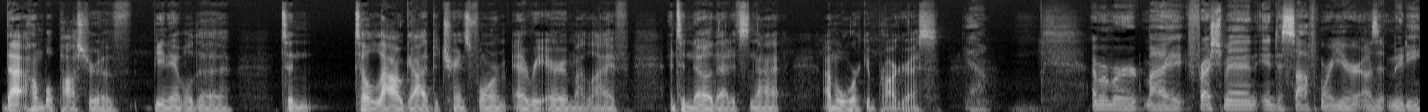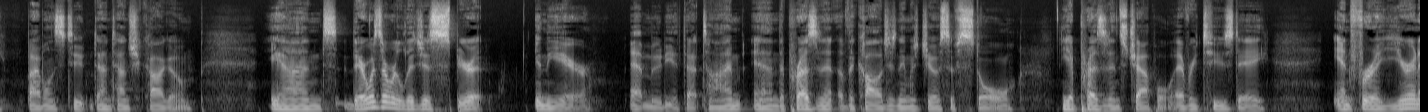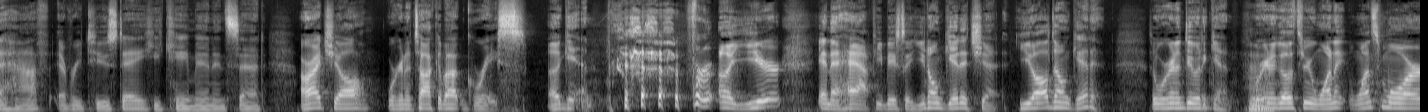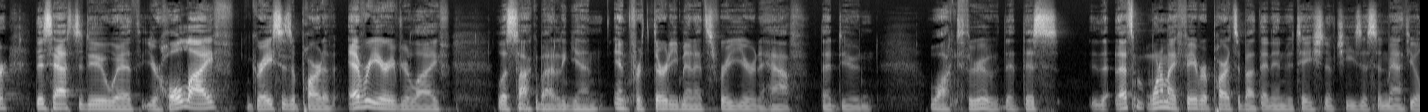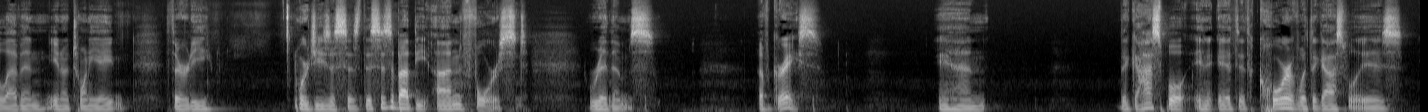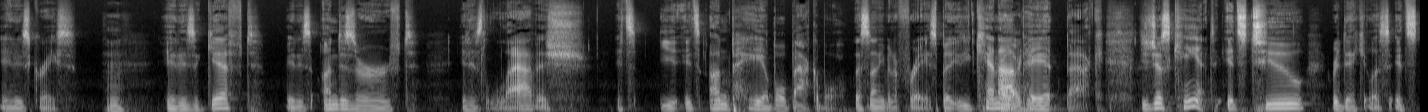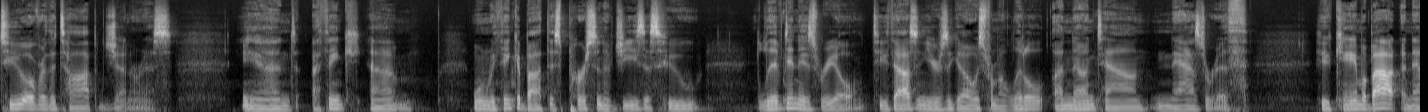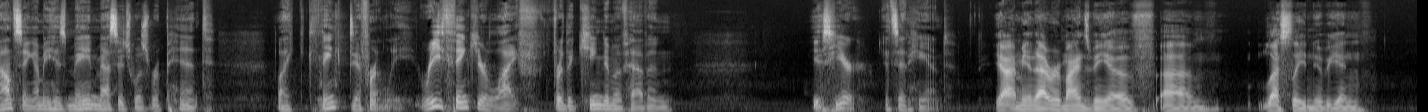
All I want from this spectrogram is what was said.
that humble posture of being able to, to, to allow God to transform every area of my life and to know that it's not, I'm a work in progress. Yeah. I remember my freshman into sophomore year, I was at Moody Bible Institute downtown Chicago. And there was a religious spirit in the air at Moody at that time. And the president of the college, his name was Joseph Stowell. He had President's Chapel every Tuesday. And for a year and a half, every Tuesday, he came in and said, All right, y'all, we're going to talk about grace again. for a year and a half, he basically, you don't get it yet. You all don't get it. So we're going to do it again. Hmm. We're going to go through one once more. This has to do with your whole life. Grace is a part of every area of your life. Let's talk about it again. And for 30 minutes for a year and a half, that dude walked through that this that's one of my favorite parts about that invitation of Jesus in Matthew 11, you know, 28 and 30, where Jesus says, This is about the unforced rhythms of grace. And the gospel, at the core of what the gospel is, it is grace. Hmm. It is a gift. It is undeserved. It is lavish. It's it's unpayable backable. That's not even a phrase, but you cannot like pay it. it back. You just can't. It's too ridiculous. It's too over the top generous. And I think um, when we think about this person of Jesus who lived in Israel 2,000 years ago, was from a little unknown town, Nazareth, who came about announcing, I mean, his main message was repent. Like, think differently, rethink your life, for the kingdom of heaven is here, it's at hand. Yeah, I mean, that reminds me of um, Lesslie Newbigin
